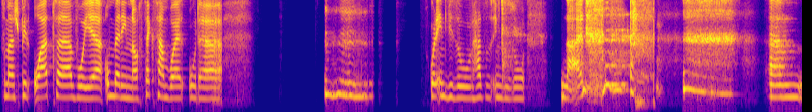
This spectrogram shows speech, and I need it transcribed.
Zum Beispiel Orte, wo ihr unbedingt noch Sex haben wollt oder mhm. oder irgendwie so, hast du irgendwie so Nein. ähm,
